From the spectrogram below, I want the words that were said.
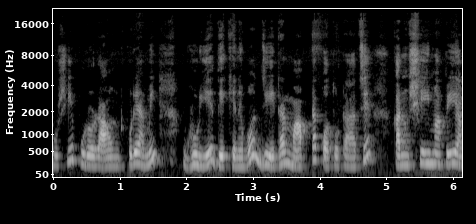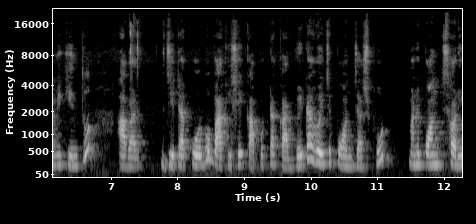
বসিয়ে পুরো রাউন্ড করে আমি ঘুরিয়ে দেখে নেব যে এটার মাপটা কতটা আছে। কারণ সেই মাপেই আমি কিন্তু আবার যেটা করব, বাকি সেই কাপড়টা কাটবো। এটা হয়েছে পঞ্চাশ ফুট মানে পঞ্চ সরি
